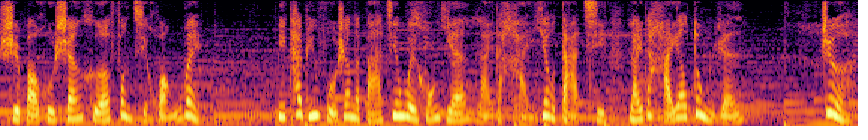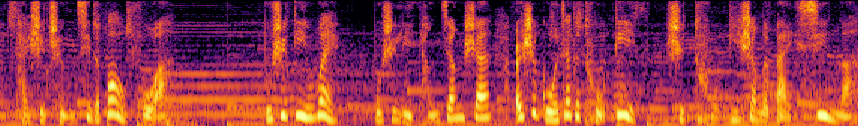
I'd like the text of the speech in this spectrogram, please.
是保护山河放弃皇位，比太平府上的拔剑为红颜来的还要大气，来的还要动人，这才是成器的抱负啊！不是地位，不是礼堂江山，而是国家的土地，是土地上的百姓啊！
